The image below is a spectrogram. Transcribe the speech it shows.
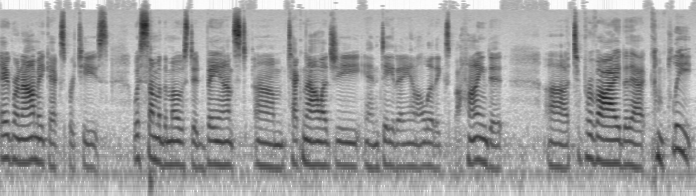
agronomic expertise with some of the most advanced um, technology and data analytics behind it uh, to provide that complete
